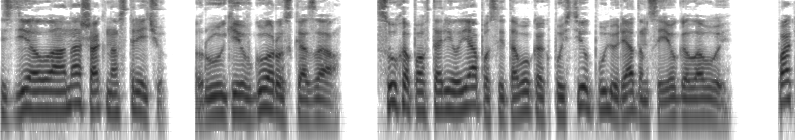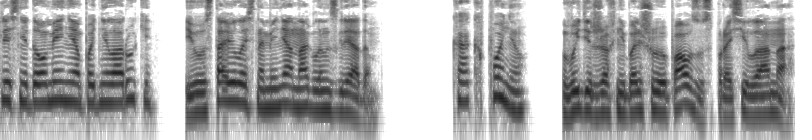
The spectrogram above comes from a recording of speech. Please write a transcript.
Сделала она шаг навстречу. «Руки в гору», — сказал. Сухо повторил я после того, как пустил пулю рядом с ее головой. Пакля с недоумением подняла руки и уставилась на меня наглым взглядом. «Как понял?» Выдержав небольшую паузу, спросила она.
